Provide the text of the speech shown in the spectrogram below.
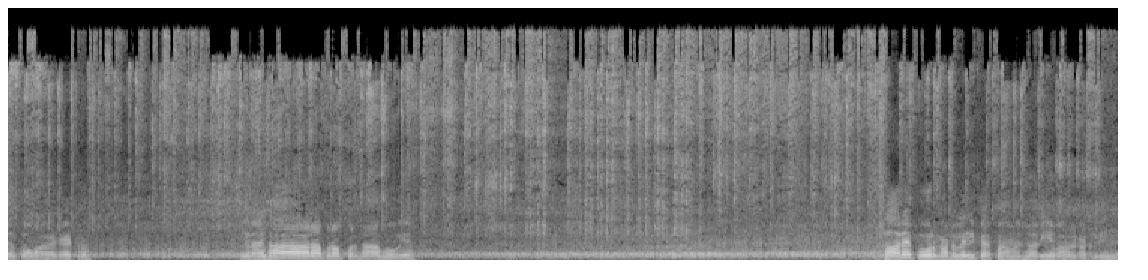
ਇਹ ਧੋਵਾਂਗੇ ਟਰੈਕਟਰ। ਤੇਰਾ ਸਾਰਾ ਪ੍ਰੋਪਰ ਸਾਫ਼ ਹੋ ਗਿਆ। ਸਾਰੇ ਪੋਰ ਕੱਢ ਲਈ ਪੈਪਾਂ ਮੈਂ ਸਾਰੀਆਂ ਬਾਹਰ ਕੱਢ ਲਈਆਂ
